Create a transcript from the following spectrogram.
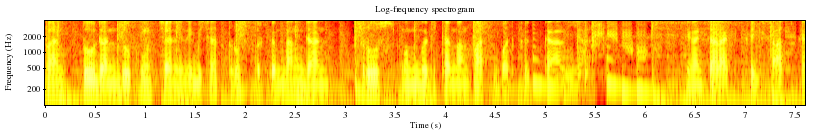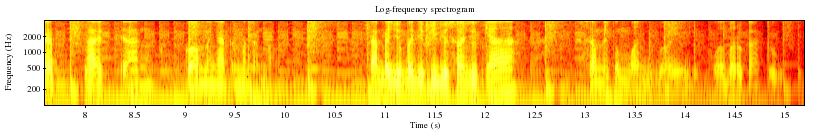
bantu dan dukung channel ini bisa terus berkembang dan terus memberikan manfaat buat ke kalian dengan cara klik subscribe, like, dan komennya teman-teman. Sampai jumpa di video selanjutnya. Assalamualaikum warahmatullahi wabarakatuh.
